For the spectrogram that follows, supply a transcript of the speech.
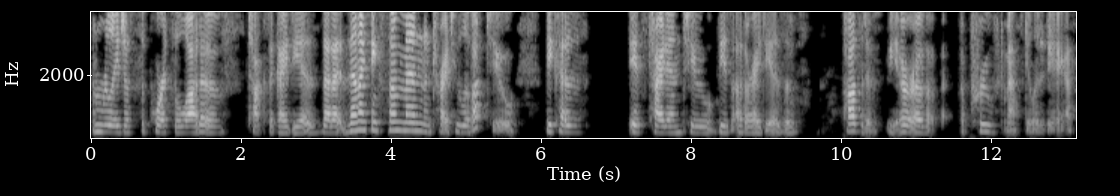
and really just supports a lot of toxic ideas that I, then I think some men try to live up to because it's tied into these other ideas of positive or of approved masculinity, I guess.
